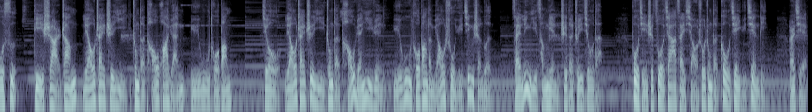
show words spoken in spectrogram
五四第十二章《聊斋志异》中的桃花源与乌托邦。就《聊斋志异》中的桃源意蕴与乌托邦的描述与精神论，在另一层面值得追究的，不仅是作家在小说中的构建与建立，而且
